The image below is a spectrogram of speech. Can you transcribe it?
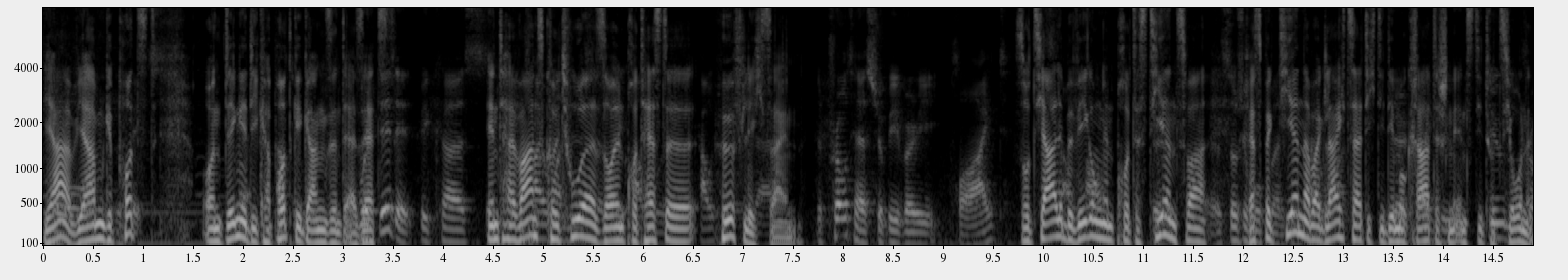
Ja, wir haben geputzt und Dinge, die kaputt gegangen sind, ersetzt. In Taiwans Kultur sollen Proteste höflich sein. Soziale Bewegungen protestieren zwar, respektieren aber gleichzeitig die demokratischen Institutionen.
